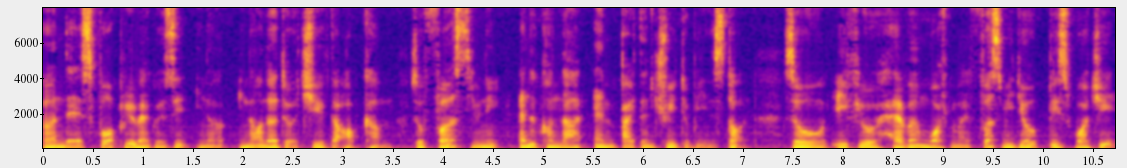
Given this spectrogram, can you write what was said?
um, there's four prerequisites in, a, in order to achieve the outcome. So first, you need Anaconda and Python 3 to be installed. So if you haven't watched my first video, please watch it.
